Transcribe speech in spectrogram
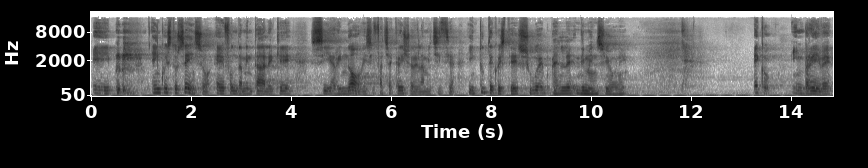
E E in questo senso è fondamentale che si rinnovi, si faccia crescere l'amicizia in tutte queste sue belle dimensioni. Ecco, in breve,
